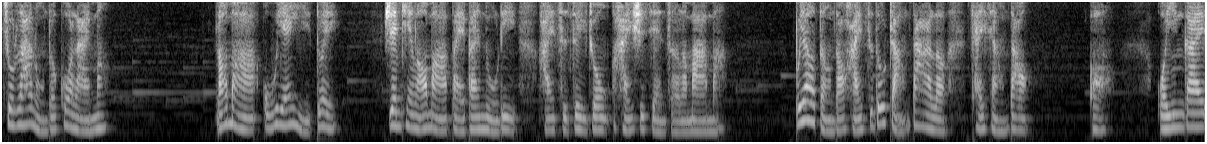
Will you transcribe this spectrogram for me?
就拉拢得过来吗？”老马无言以对。任凭老马百般努力，孩子最终还是选择了妈妈。不要等到孩子都长大了才想到，哦，我应该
